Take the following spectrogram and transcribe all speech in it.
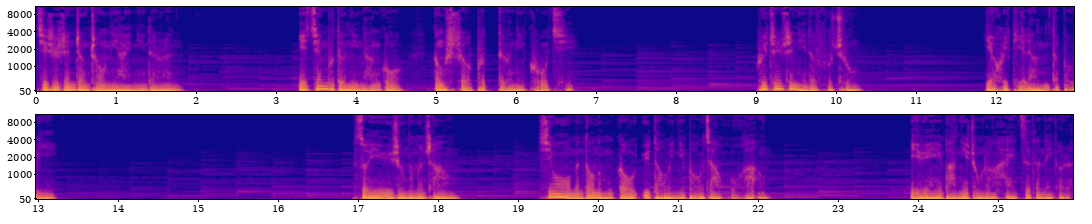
其实，真正宠你、爱你的人。也见不得你难过，更舍不得你哭泣，会珍视你的付出，也会体谅你的不易。所以余生那么长，希望我们都能够遇到为你保驾护航，也愿意把你宠成孩子的那个人。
